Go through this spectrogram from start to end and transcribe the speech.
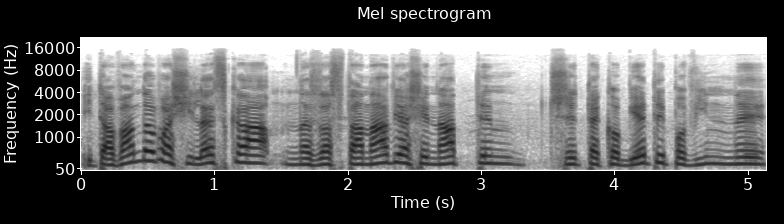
I ta Wanda Wasilewska zastanawia się nad tym, czy te kobiety powinny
